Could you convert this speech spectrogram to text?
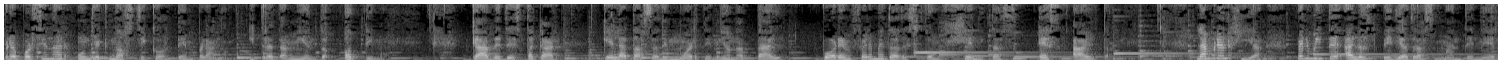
proporcionar un diagnóstico temprano y tratamiento óptimo. Cabe destacar que la tasa de muerte neonatal por enfermedades congénitas es alta. La embriología permite a los pediatras mantener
